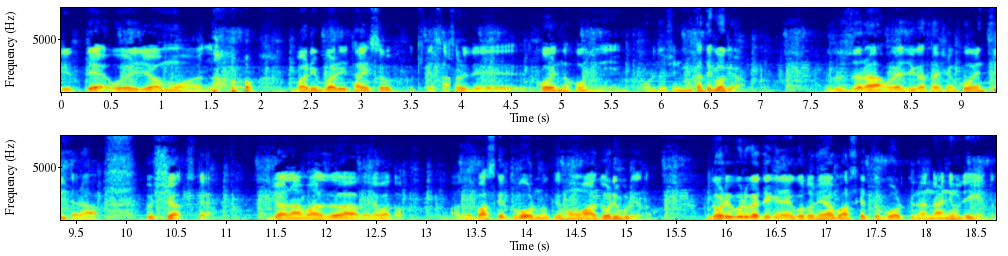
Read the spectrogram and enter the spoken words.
言って、親父はもう、あの、バリバリ体操服着てさ、それで、公園の方に、俺と一緒に向かっていくわけよ。そしたら、親父が最初に公園着いたら、よっしゃっ、つって。じゃあな、まずはガチャバと。あの、バスケットボールの基本はドリブルだと。ドリブルができないことにはバスケットボールっていうのは何もできへんと。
